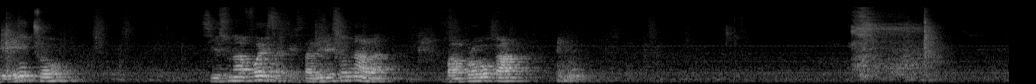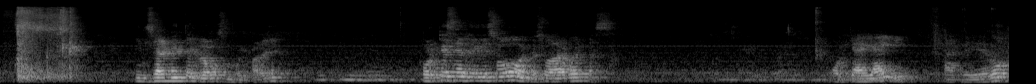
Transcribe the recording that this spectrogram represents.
de hecho, si es una fuerza que está direccionada, va a provocar inicialmente el globo se mueve para allá. ¿Por qué se regresó o empezó a dar vueltas? Porque hay aire alrededor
